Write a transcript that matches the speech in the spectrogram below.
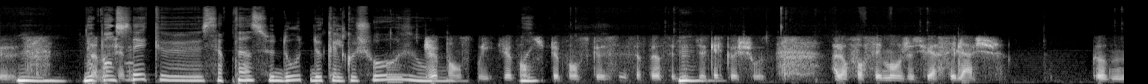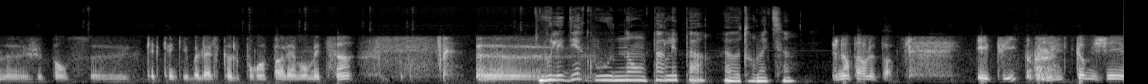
euh, Hmm. Vous pensez que certains se doutent de quelque chose ou- Je pense, oui, je pense, Oui. je pense que certains se doutent Mhm. de quelque chose. Alors forcément, je suis assez lâche, comme euh, je pense euh, quelqu'un qui boit de l'alcool pour en parler à mon médecin. Euh, Vous voulez dire que vous n'en parlez pas à votre médecin? Je n'en parle pas. Et puis, comme j'ai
